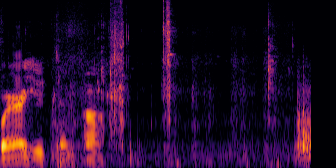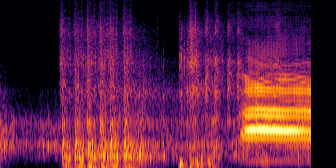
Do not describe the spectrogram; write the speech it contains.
Where are you, Tim? Oh. Ah!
